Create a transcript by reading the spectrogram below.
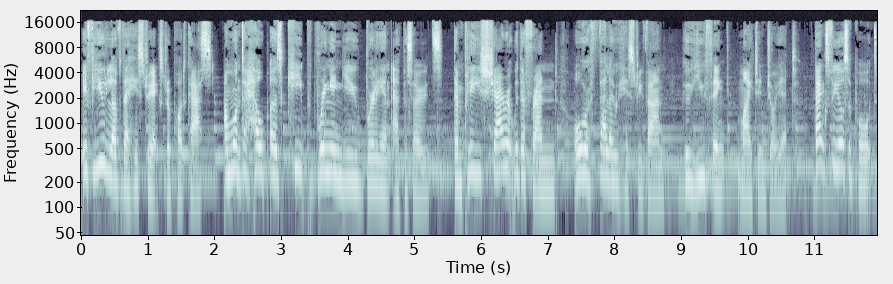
If you love the History Extra podcast and want to help us keep bringing you brilliant episodes, then please share it with a friend or a fellow history fan who you think might enjoy it. Thanks for your support,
